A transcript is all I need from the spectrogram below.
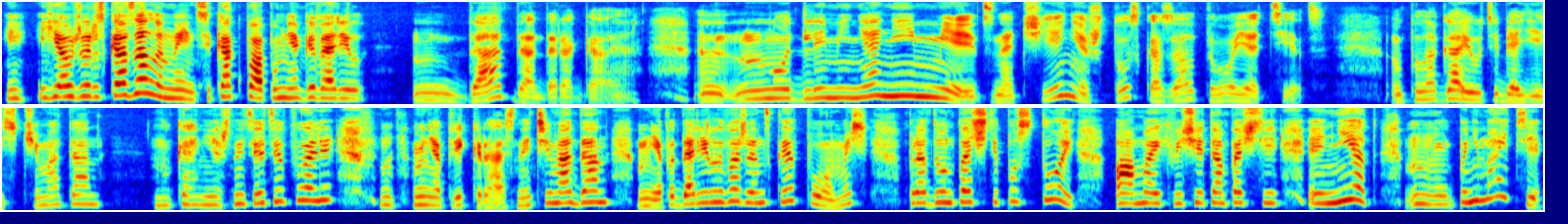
И, и я уже рассказала Нэнси, как папа мне говорил». «Да, да, дорогая, э, но для меня не имеет значения, что сказал твой отец. Полагаю, у тебя есть чемодан?» «Ну, конечно, тетя Поли. У меня прекрасный чемодан. Мне подарила его женская помощь. Правда, он почти пустой, а моих вещей там почти э, нет. Понимаете,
